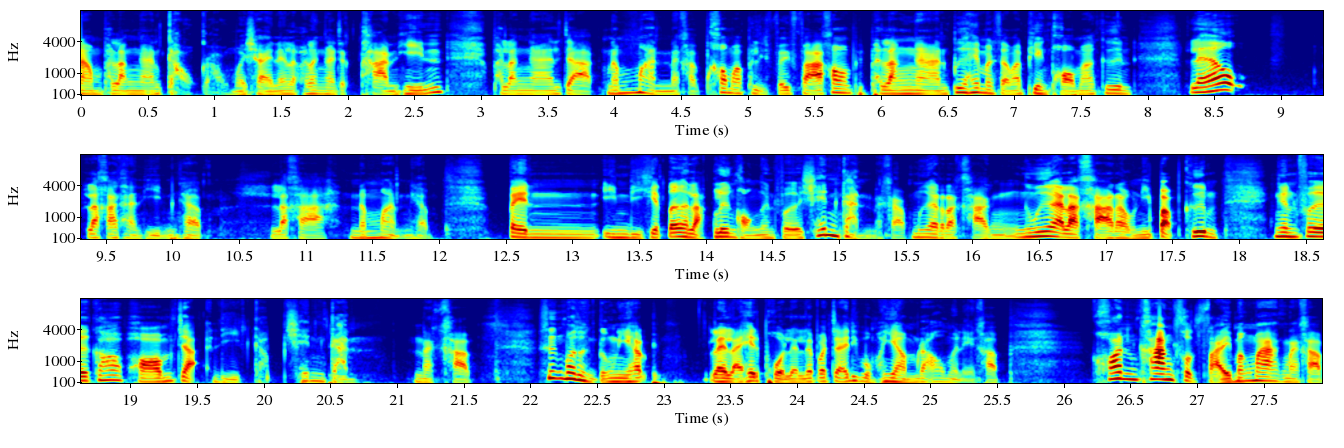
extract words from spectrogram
นำพลังงานเก่าๆมาใช้นั่นแหละพลังงานจากถ่านหิน พลังงานจากน้ำมันนะครับเข้ามาผลิตไฟฟ้าเข้ามาผลิตพลังงานเพื่อให้มันสามารถเพียงพอมากขึ้น แล้วราคาถ่านหินครับ ราคาน้ำมันครับเป็น indicator หลักเรื่องของเงินเฟ้อเช่นกันนะครับเมื่อราคาเมื่อราคาเหล่านี้ปรับขึ้น เงินเฟ้อก็พร้อมจะดีดกลับเช่นกันนะครับ ซึ่งพอถึงตรงนี้ครับหลาย ๆ เหตุผลหลายๆปัจจัยที่ผมพยายามเล่ามาเนี่ยครับ ค่อนข้างสดใสมากๆนะครับ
